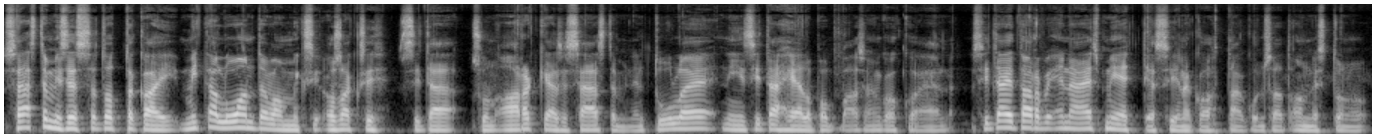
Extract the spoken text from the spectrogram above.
säästämisessä totta kai, mitä luontevammiksi osaksi sitä sun arkea se säästäminen tulee, niin sitä helpompaa se on koko ajan. Sitä ei tarvi enää edes miettiä siinä kohtaa, kun sä oot onnistunut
